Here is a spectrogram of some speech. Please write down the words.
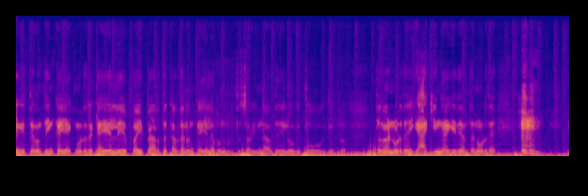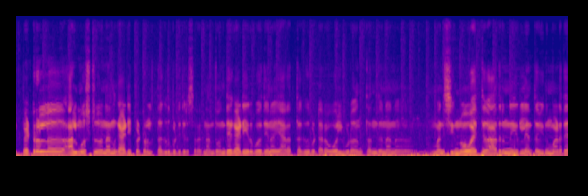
ಆಗಿತ್ತು ಅಂತ ಹಿಂಗೆ ಕೈ ಹಾಕಿ ನೋಡಿದ್ರೆ ಕೈಯಲ್ಲಿ ಪೈಪ್ ಅರ್ಧಕ್ಕೆ ಅರ್ಧ ನನ್ನ ಕೈಯಲ್ಲೇ ಬಂದುಬಿಡ್ತು ಸರ್. ಇನ್ನು ಅರ್ಧ ಎಲ್ಲಿ ಹೋಗಿತ್ತು ಹೋಗಿದ್ರು ತಗೊಂಡು ನೋಡಿದೆ. ಯಾಕೆ ಹಿಂಗಾಗಿದೆ ಅಂತ ನೋಡಿದೆ. ಈ ಪೆಟ್ರೋಲ್ ಆಲ್ಮೋಸ್ಟ್ ನನ್ನ ಗಾಡಿ ಪೆಟ್ರೋಲ್ ತೆಗೆದು ಬಿಟ್ಟಿದ್ರು ಸರ್. ನಂದು ಒಂದೇ ಗಾಡಿ ಇರ್ಬೋದೇನೋ ಯಾರು ತೆಗೆದು ಬಿಟ್ಟಾರ ಹೋಗ್ಲಿ ಬಿಡು ಅಂತಂದು ನಾನು ಮನಸ್ಸಿಗೆ ನೋವಾಯ್ತು. ಆದ್ರೂ ಇರಲಿ ಅಂತ ಇದು ಮಾಡಿದೆ.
